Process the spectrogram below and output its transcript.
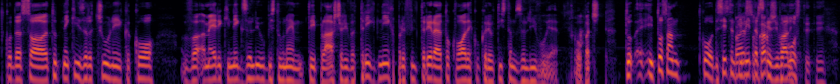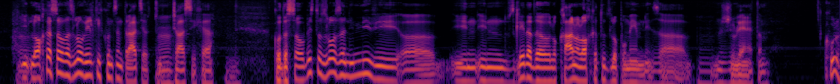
tako da so tudi neki izračuni, kako v Ameriki nek zaliv, v bistvu ne vem, te plaščari v treh dneh prefiltrirajo toliko vode, kot je v tistem zalivu. Je. Tako Pač, to, in to sam tako 10 Spravi, so kar cm živali. pogosti ti. In Lahko so v zelo velikih koncentracijah Ja. včasih. Ja. Tako da so v bistvu zelo zanimivi uh, in, in zgleda, da lokalno lahko tudi zelo pomembni za življenje tam. Cool.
